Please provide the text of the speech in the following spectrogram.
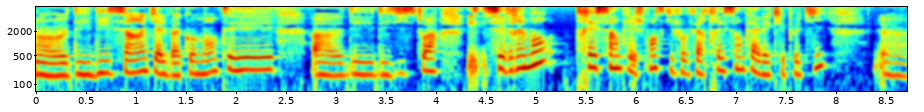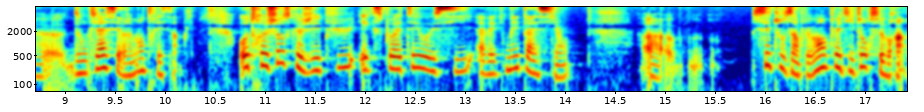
euh, des dessins qu'elle va commenter, euh, des, histoires. Et c'est vraiment très simple et je pense qu'il faut faire très simple avec les petits. Euh, donc là, c'est vraiment très simple. Autre chose que j'ai pu exploiter aussi avec mes patients, c'est tout simplement Petit ours brun.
